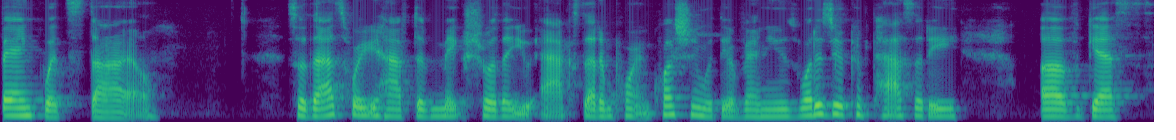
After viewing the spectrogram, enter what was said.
banquet style? So that's where you have to make sure that you ask that important question with your venues. What is your capacity of guests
